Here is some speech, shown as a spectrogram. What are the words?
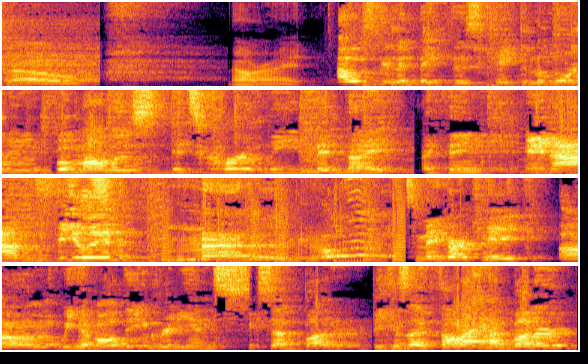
So, All right. I was gonna bake this cake in the morning, but mamas, it's currently midnight, I think, and I'm feeling manic. to make our cake, um, we have all the ingredients except butter, because I thought I had butter.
